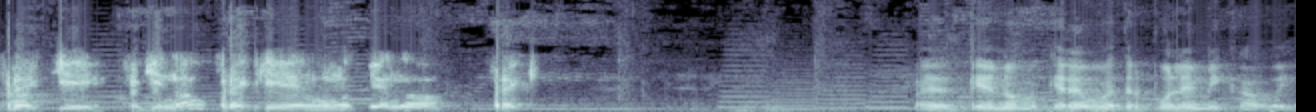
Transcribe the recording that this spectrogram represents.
Freki, Freki no, Freki es uno que no, Freki. Pues es que no me queremos meter polémica, güey.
